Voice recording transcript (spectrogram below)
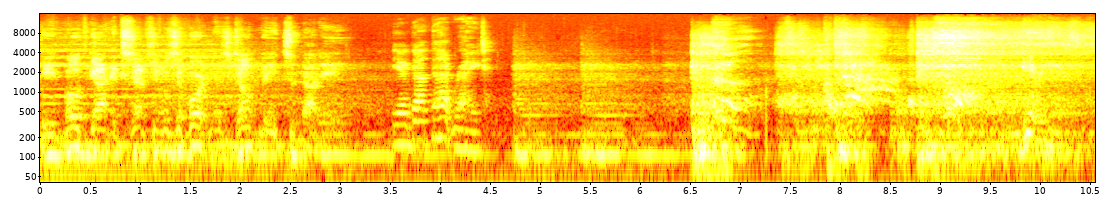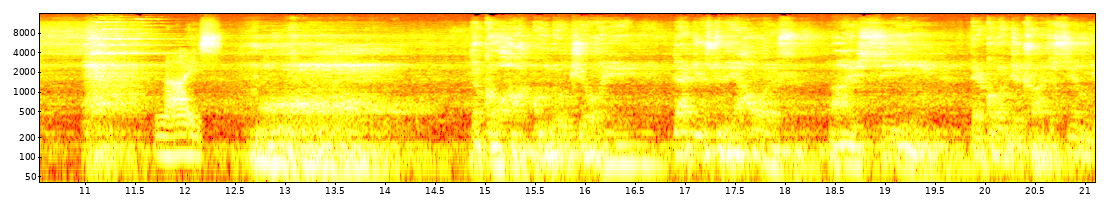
We've both got exceptional subordinates, don't we, Tsunade? You got that right. Here it is. Nice. The Kohaku no Johei. That used to be ours. I see. They're going to try to seal me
